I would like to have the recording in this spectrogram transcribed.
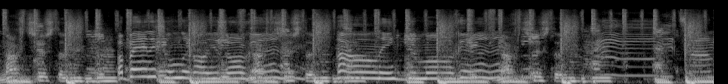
Nachtzuster, wat ben ik zonder al je zorgen? Nachtzuster, haal ik de morgen? Nachtzuster, doe iets aan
